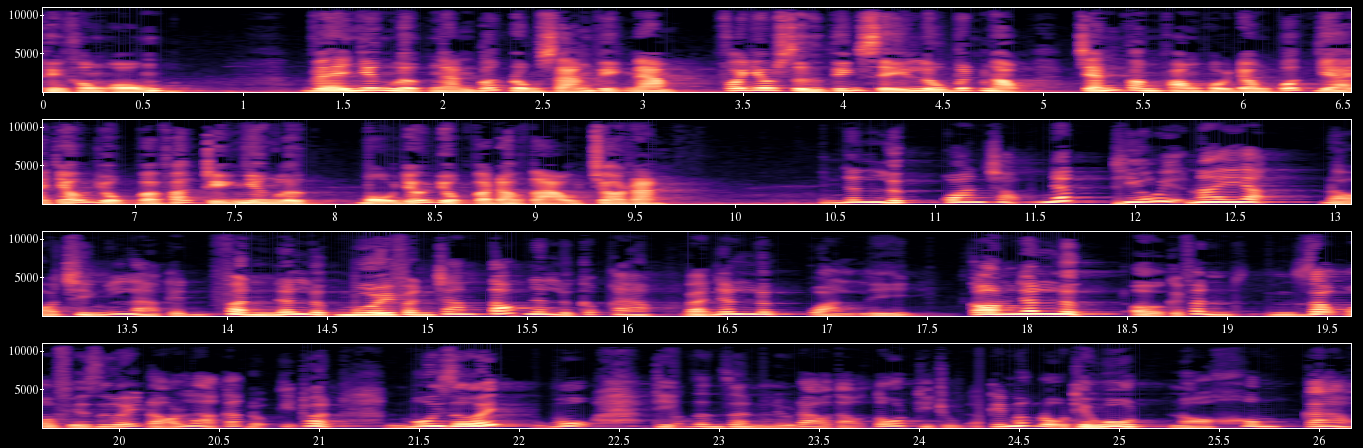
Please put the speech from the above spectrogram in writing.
thì không ổn. Về nhân lực ngành bất động sản Việt Nam, Phó giáo sư tiến sĩ Lưu Bích Ngọc, Chánh Văn phòng Hội đồng Quốc gia Giáo dục và Phát triển Nhân lực, Bộ Giáo dục và Đào tạo cho rằng Nhân lực quan trọng nhất thiếu hiện nay ạ, đó chính là cái phần nhân lực 10% top nhân lực cấp cao và nhân lực quản lý còn nhân lực ở cái phần rộng ở phía dưới, đó là các độ kỹ thuật, môi giới vụ. Thì dần dần nếu đào tạo tốt thì chúng cái mức độ thiếu hụt nó không cao.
